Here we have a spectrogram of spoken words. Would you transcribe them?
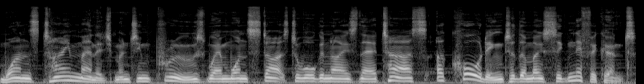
One's time management improves when one starts to organize their tasks according to the most significant,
